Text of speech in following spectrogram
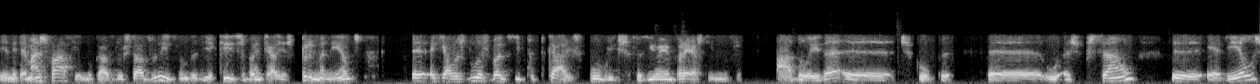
é mais fácil no caso dos Estados Unidos, onde havia crises bancárias permanentes, eh, aquelas duas bancos hipotecários públicos que faziam empréstimos à doida, desculpe a expressão, é deles,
